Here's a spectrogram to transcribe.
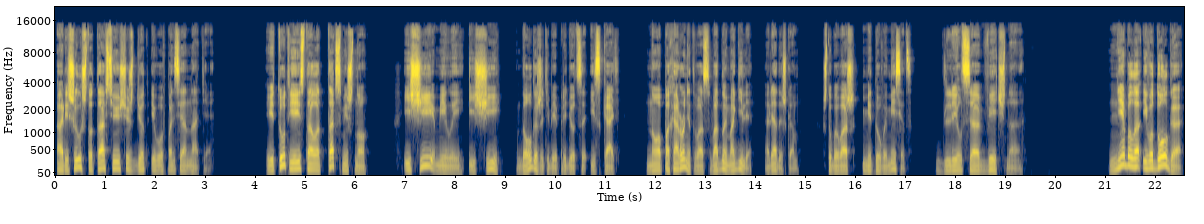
а решил, что та все еще ждет его в пансионате. И тут ей стало так смешно. «Ищи, милый, ищи, долго же тебе придется искать, но похоронят вас в одной могиле, рядышком, чтобы ваш медовый месяц длился вечно». Не было его долго,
